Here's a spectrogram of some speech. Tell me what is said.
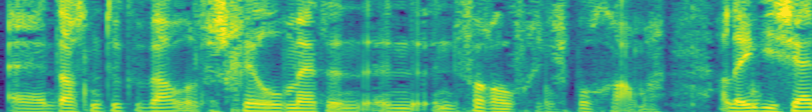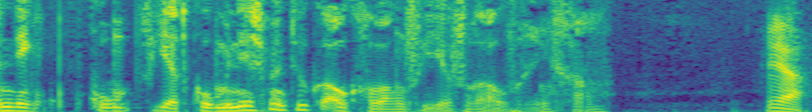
En dat is natuurlijk wel een verschil met een, een, een veroveringsprogramma. Alleen die zending komt via het communisme natuurlijk ook gewoon via verovering gaan. Ja,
